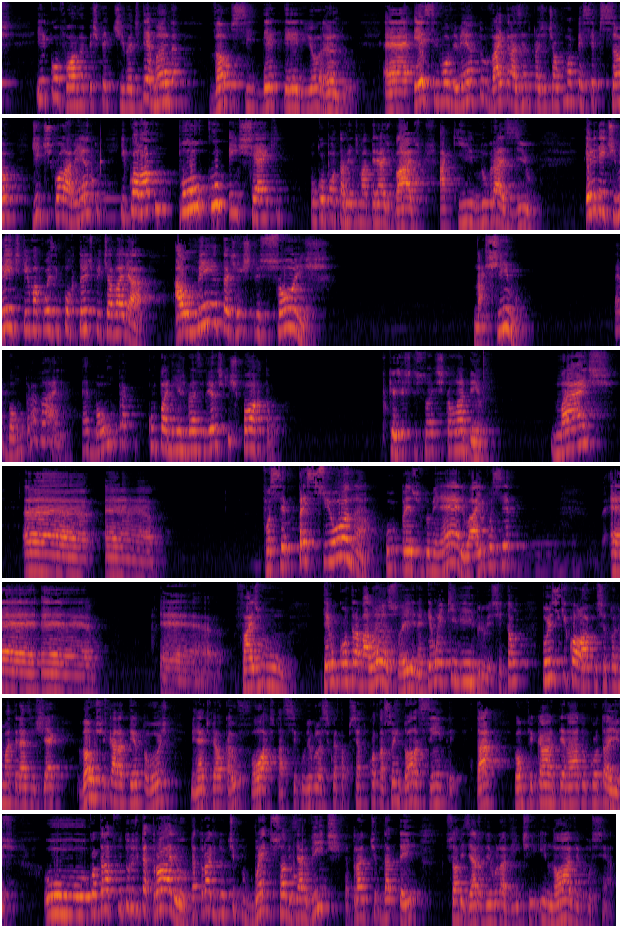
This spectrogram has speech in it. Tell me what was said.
e conforme a perspectiva de demanda vão se deteriorando. É, esse movimento vai trazendo para a gente alguma percepção de descolamento e coloca um pouco em xeque o comportamento de materiais básicos aqui no Brasil. Evidentemente, tem uma coisa importante para a gente avaliar. Aumenta as restrições na China, é bom para a Vale, é bom para companhias brasileiras que exportam porque as restrições estão lá dentro. Mas é, é, você pressiona o preço do minério, aí você é, é, é, faz um tem um contrabalanço aí, né? tem um equilíbrio isso. Então, por isso que coloca o setor de materiais em xeque. Vamos ficar atento hoje. Minério de ferro caiu forte, está 5,50%, cotação em dólar sempre, tá? Vamos ficar antenado quanto a isso. O contrato futuro de petróleo, petróleo do tipo Brent sobe 0,20, petróleo do tipo WTI sobe 0,29%.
